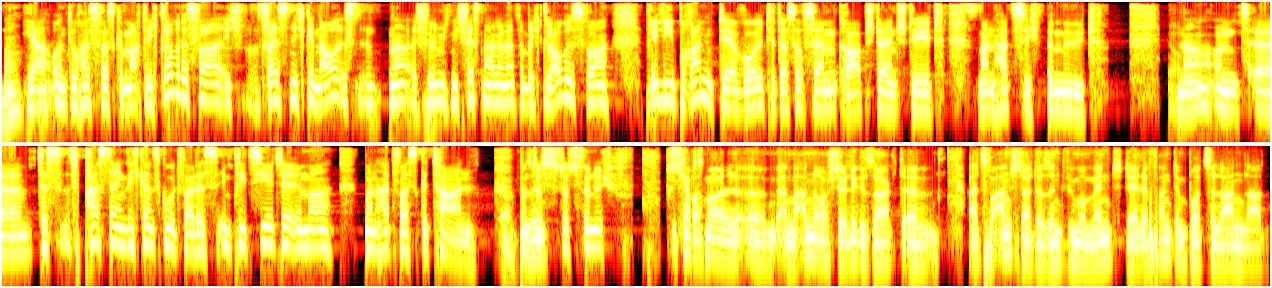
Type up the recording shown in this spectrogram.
Ne? Ja, und du hast was gemacht. Ich glaube, das war, ich weiß nicht genau, ist, na, ich will mich nicht festnageln lassen, aber ich glaube, es war Willy Brandt, der wollte, dass auf seinem Grabstein steht, man hat sich bemüht. Ja. Na, und äh, das, passt eigentlich ganz gut, weil das impliziert ja immer, man hat was getan. Ja, und das, das finde ich. Ich habe es mal äh, an anderer Stelle gesagt, äh, als Veranstalter sind wir im Moment der Elefant im Porzellanladen.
